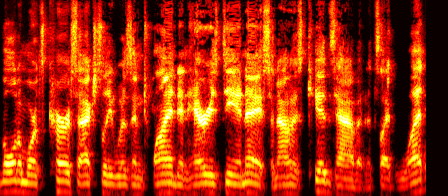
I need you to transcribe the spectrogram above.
Voldemort's curse actually was entwined in Harry's DNA, so now his kids have it. It's like, what?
